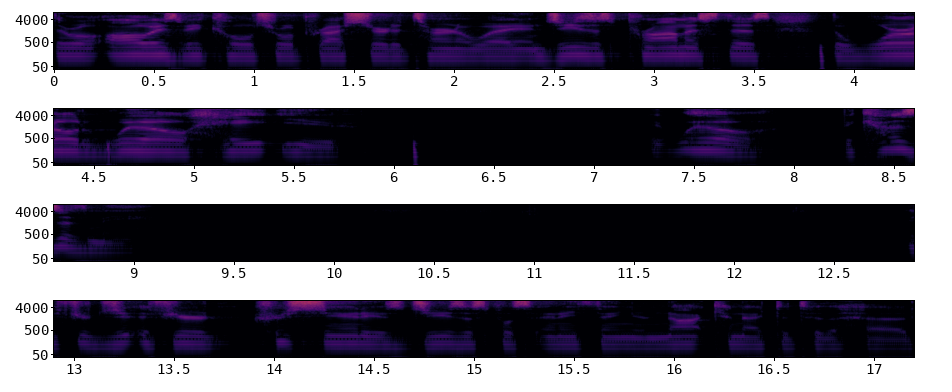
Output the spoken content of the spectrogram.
There will always be cultural pressure to turn away. And Jesus promised this the world will hate you. It will because of me. If, your if your Christianity is Jesus plus anything, you're not connected to the head.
